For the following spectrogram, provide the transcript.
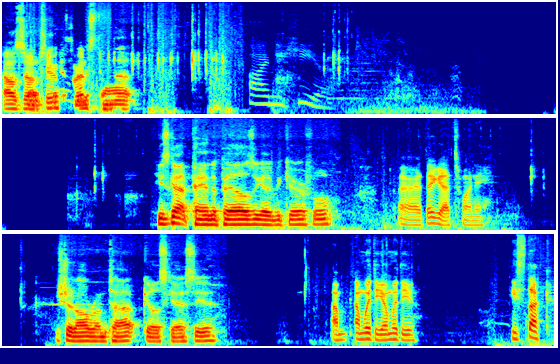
I'll zone two. On this top. I'm here. He's got panda pals. You gotta be careful. All right, they got 20. You should all run top. Kill Cassia. I'm I'm with you. I'm with you. He's stuck.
